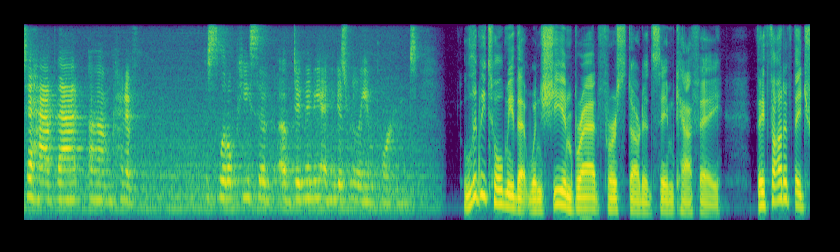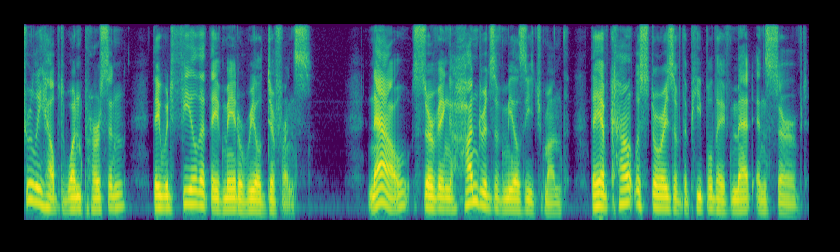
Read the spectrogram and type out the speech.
to have that um, kind of this little piece of, of dignity, I think is really important. Libby told me that when she and Brad first started Same Cafe, they thought if they truly helped one person, they would feel that they've made a real difference. Now, serving hundreds of meals each month, they have countless stories of the people they've met and served.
